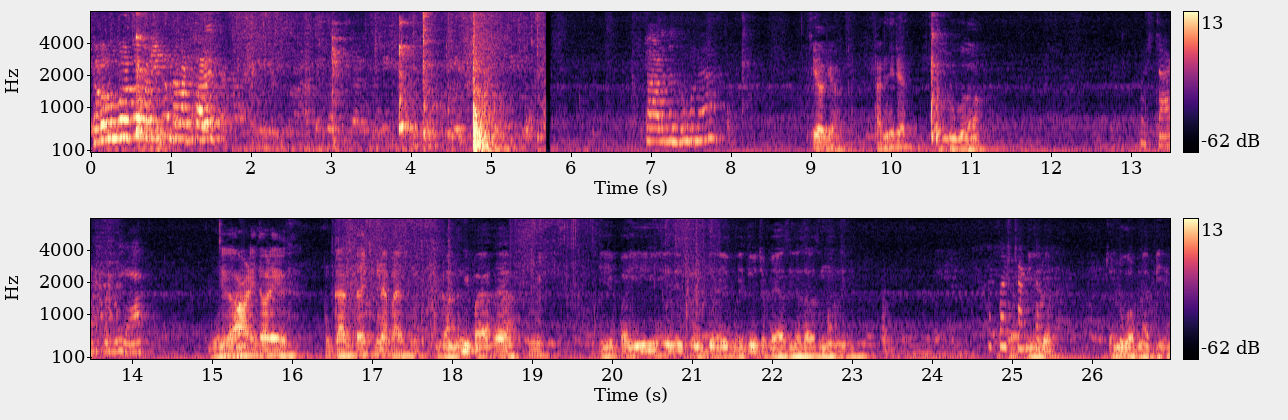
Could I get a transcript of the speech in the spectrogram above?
ਚਲੋ ਮੂੰਹ ਤੋਂ ਬਣੀ ਹੁੰਦਾ ਮਟ ਸਾਰੇ ਸਟਾਰਟ ਕਰ ਦੋ ਹੁਣ ਕੀ ਹੋ ਗਿਆ ਰਿਹਾ ਗੰਦ ਤਾਂ ਕਿੰਨਾ ਪਾਇਆ ਸੀ? ਗੰਦ ਨਹੀਂ ਪਾਇਆ ਹੋਇਆ। ਇਹ ਭਾਈ ਇਹਦੇ ਚ- ਇਹਦੇ ਇਹਦੇ ਵਿੱਚ ਪਿਆ ਸੀਗਾ ਸਾਰਾ ਸਮਾਨ ਇਹ। ਆਪਾਂ ਸਟਾਰਟ ਨਹੀਂ ਕਰੋ। ਚੱਲੂਗਾ ਆਪਣੇ ਆਪ ਹੀ ਇਹ।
